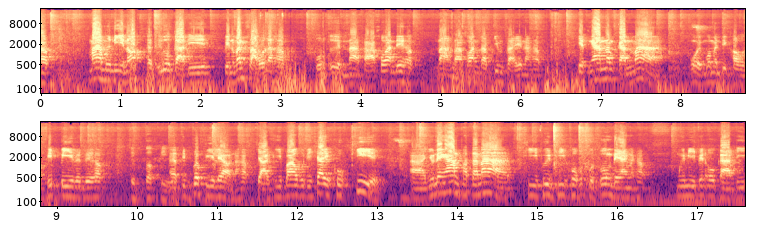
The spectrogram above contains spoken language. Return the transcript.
ครับมามือนี้เนาะก็ถือโอกาสดีเป็นวันเสาร์นะครับ ผมเอื่นหน้าสาคอนเด้ครับหน้าสาคอนทับจิ้มใสนะครับเหตุงานน้กันมาโอ้ยว่ามันติเขาสิบปีเลยเด้อครับสิบกว่าปีสิบกว่าปีแล้วนะครับ จากที่บ้าววุฒิชัยคุกกี้อ่าอยู่ในงานพัฒนาที่พื้นที่โคกระกุดโป่งแดงนะครับมือนี้เป็นโอกาสดี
